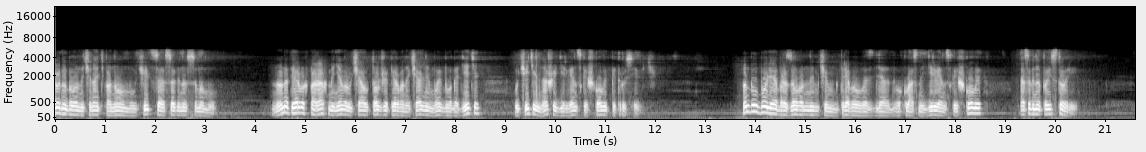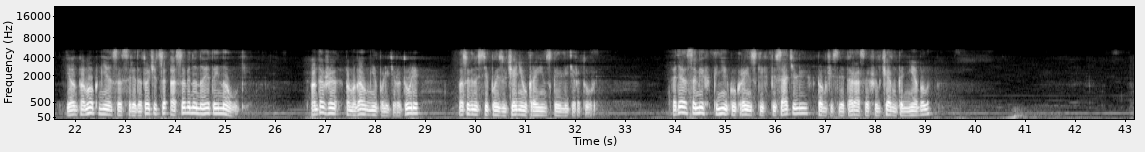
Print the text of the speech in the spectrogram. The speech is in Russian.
Трудно было начинать по-новому учиться, особенно самому. Но на первых порах меня выручал тот же первоначальный мой благодетель, учитель нашей деревенской школы Петрусевич. Он был более образованным, чем требовалось для двухклассной деревенской школы, особенно по истории. И он помог мне сосредоточиться особенно на этой науке. Он также помогал мне по литературе, в особенности по изучению украинской литературы. Хотя самих книг украинских писателей, в том числе Тараса Шевченко, не было,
